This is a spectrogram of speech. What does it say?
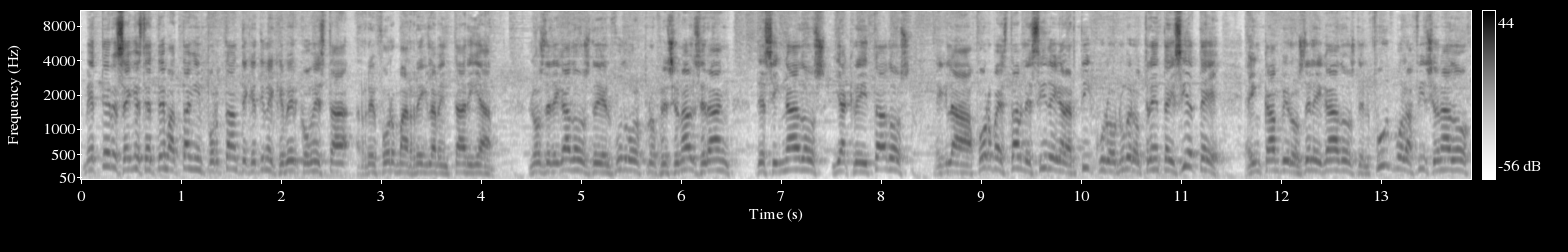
meterse en este tema tan importante que tiene que ver con esta reforma reglamentaria. Los delegados del fútbol profesional serán designados y acreditados en la forma establecida en el artículo número 37. En cambio, los delegados del fútbol aficionado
